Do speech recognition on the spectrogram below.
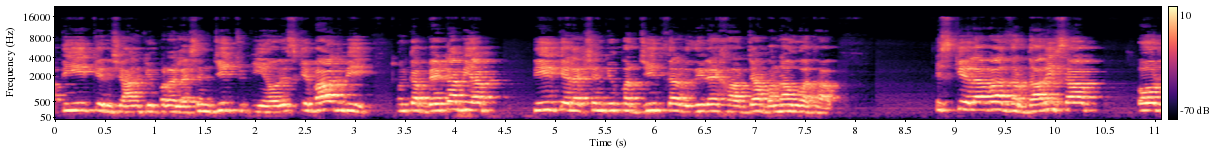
तीर के निशान के ऊपर इलेक्शन जीत चुकी हैं और इसके बाद भी उनका बेटा भी अब तीर के इलेक्शन के ऊपर जीत कर वज़ीर खारजा बना हुआ था। इसके अलावा जरदारी साहब और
